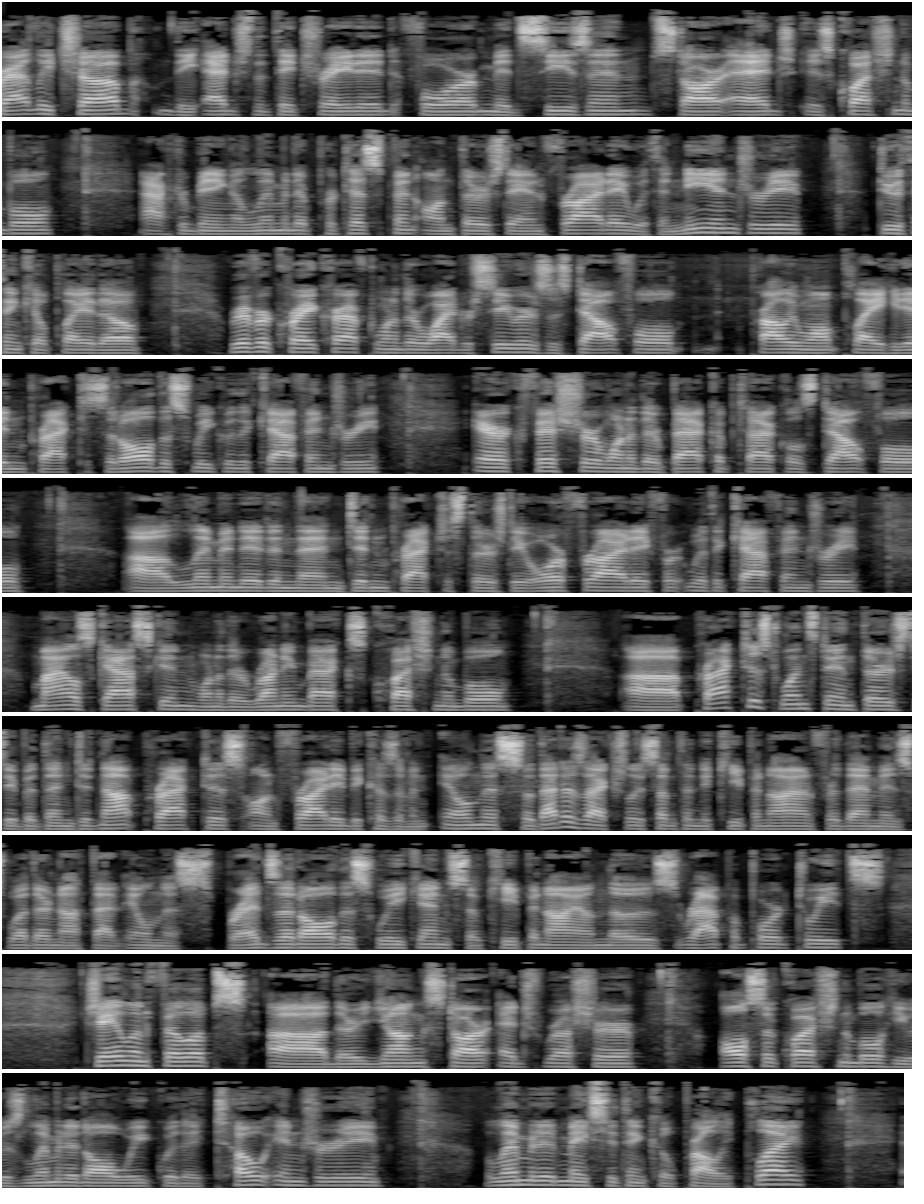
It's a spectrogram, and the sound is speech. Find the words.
Bradley Chubb, the edge that they traded for midseason, star edge, is questionable after being a limited participant on Thursday and Friday with a knee injury. Do think he'll play though. River Cracraft, one of their wide receivers, is doubtful. Probably won't play. He didn't practice at all this week with a calf injury. Eric Fisher, one of their backup tackles, doubtful. Uh, limited and then didn't practice Thursday or Friday for, with a calf injury. Myles Gaskin, one of their running backs, questionable. Uh, practiced Wednesday and Thursday, but then did not practice on Friday because of an illness. So that is actually something to keep an eye on for them is whether or not that illness spreads at all this weekend. So keep an eye on those Rapoport tweets. Jaelan Phillips, uh, their young star edge rusher, also questionable. He was limited all week with a toe injury. Limited makes you think he'll probably play.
